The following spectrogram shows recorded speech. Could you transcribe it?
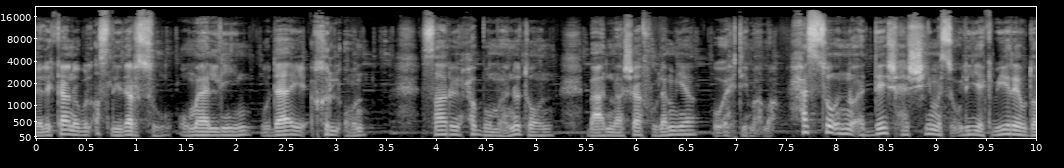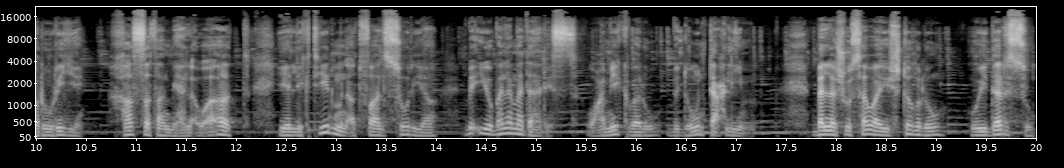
يلي كانوا بالأصل يدرسوا ومالين ودايق خلقهم صاروا يحبوا مهنتهم بعد ما شافوا لميا واهتمامها. حسوا إنه قديش هالشي مسؤولية كبيرة وضرورية. خاصة بهالأوقات يلي كتير من أطفال سوريا بقيوا بلا مدارس وعم يكبروا بدون تعليم. بلشوا سوا يشتغلوا ويدرسوا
